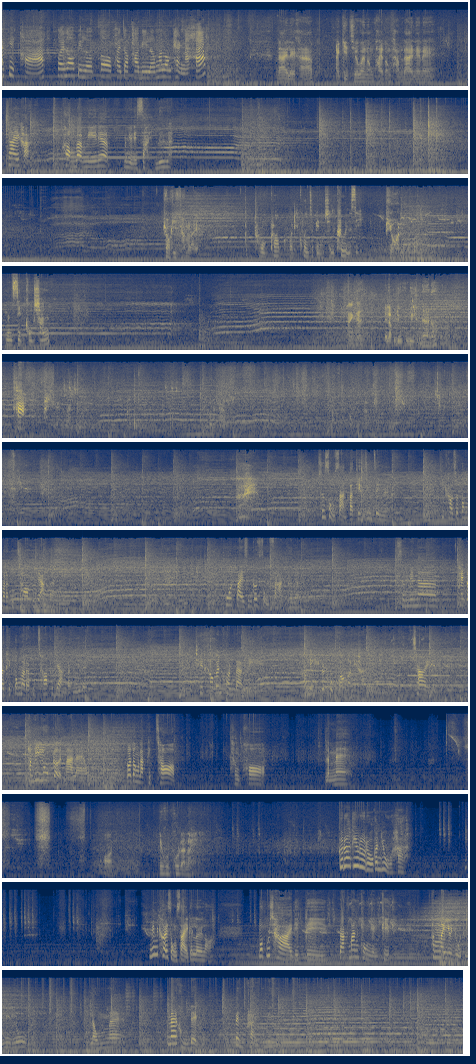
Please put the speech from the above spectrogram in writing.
อากิจขาไว้รอบีเลิฟต่อพายจะพาบีเลิฟมาลองแข่งนะคะ ได้เลยครับ อากิจเชื่อว่าน้องพายต้องทำได้แน่ใช่ค่ะ ของแบบนี้เนี่ย มันอยู่ในสายเลือด พี่ออนคิดจะทำอะไร ก็ทวงครอบครัวที่ควรจะเป็นของฉันคืนนะสิ พี่ออน มันสิทธิ์ของฉัน ดี๋ยวเราไปดูคูวีข้างหน้าเนาะค่ะๆขอบคุณนะครับ ขอบคุณครับ ฉันสงสารตาทิตย์จริง ๆ เลยนะ ที่เขาจะต้องมารับผิดชอบทุกอย่างแบบนี้ พูดไปฉันก็สงสารเธอนะ ฉันไม่น่า ให้ตาทิตย์ต้องมารับผิดชอบทุกอย่างแบบนี้เลย ทิศเขาเป็นคนแบบนี้ทำอย่างนี้ก็ถูกต้องแล้วนี่คะใช่ทำให้ลูกเกิดมาแล้ว ก็ต้องรับผิดชอบ ทั้งพ่อ และแม่ อ่อน นี่คุณพูดอะไร ก็เรื่องที่รู้ๆกันอยู่อะค่ะ นี่ไม่เคยสงสัยกันเลยเหรอ ว่าผู้ชายดีๆ รักมั่นคงอย่างทิศทำไมอยู่ๆถึงมีลูก แล้วแม่ แม่ของเด็กเป็นใครก็ไม่รู้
